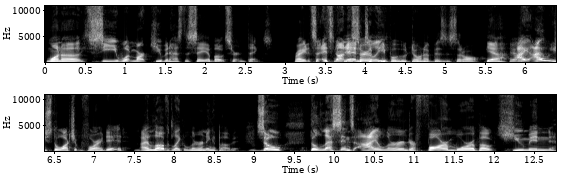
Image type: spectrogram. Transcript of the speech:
want to see what Mark Cuban has to say about certain things. Right? It's it's not Yeah, necessarily people who don't have business at all. yeah, Yeah. I, I used to watch it before I did. I loved like learning about it. So the lessons I learned are far more about human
